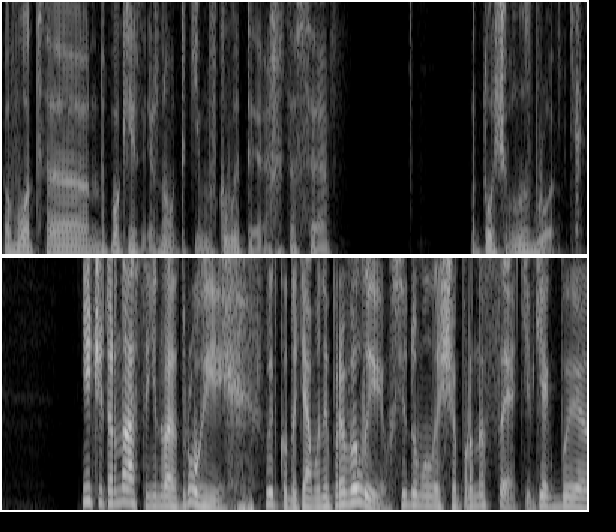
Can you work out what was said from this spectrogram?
От е, допоки ну, такі московити це все оточували зброю. Ні 14, ні 22 швидко до тями не привели. Всі думали, що пронесе. Тільки якби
